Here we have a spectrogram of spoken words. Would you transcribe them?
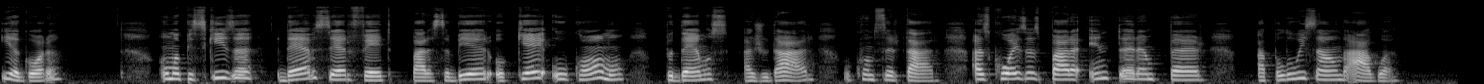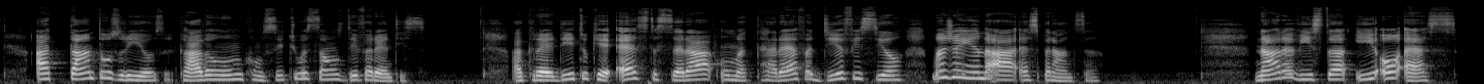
E agora? Uma pesquisa deve ser feita para saber o que e como podemos ajudar ou consertar as coisas para interromper a poluição da água. Há tantos rios, cada um com situações diferentes. Acredito que esta será uma tarefa difícil, mas ainda há esperança. Na revista iOS,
